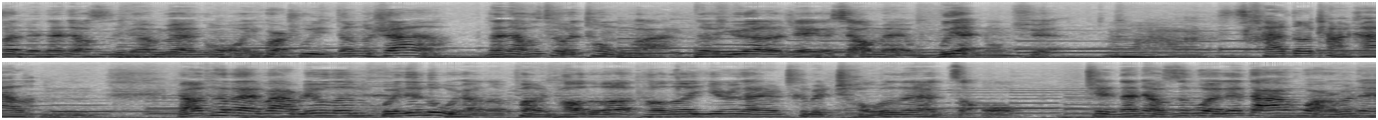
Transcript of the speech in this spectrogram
问这男屌丝你愿不愿意跟我一块儿出去登个山啊？男屌丝特别痛快，就约了这个小美五点钟去。啊，才都岔开了。然后他在外边溜达回去路上呢，碰见陶德了。陶德一人在那特别愁的在那走。这男屌丝过去跟搭个话，说那，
